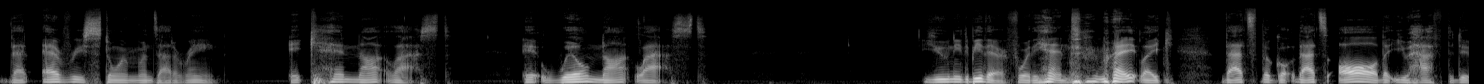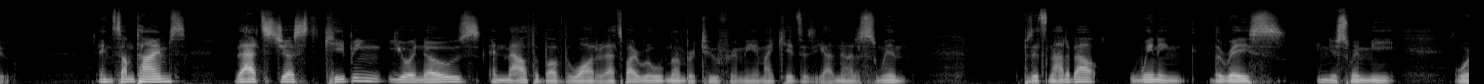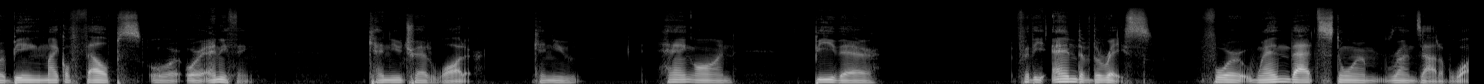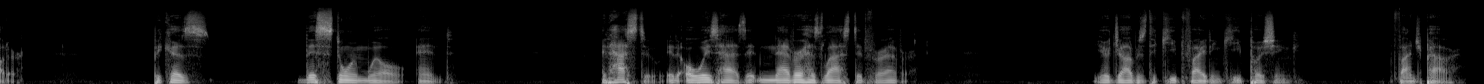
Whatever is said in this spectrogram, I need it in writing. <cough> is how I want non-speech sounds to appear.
that every storm runs out of rain. It cannot last. It will not last. You need to be there for the <laughs> end, right? Like that's the goal. That's all that you have to do. And sometimes that's just keeping your nose and mouth above the water. That's why rule number two for me and my kids is you got to know how to swim. Because it's not about winning the race in your swim meet or being Michael Phelps or, or anything. Can you tread water? Can you hang on, be there for the end of the race, for when that storm runs out of water? Because this storm will end. It has to. It always has. It never has lasted forever. Your job is to keep fighting, keep pushing, find your power.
